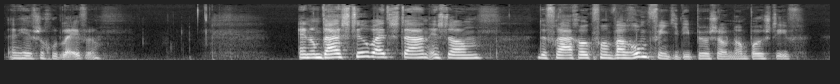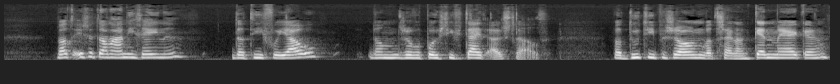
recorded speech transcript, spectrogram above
En die heeft zo'n goed leven. En om daar stil bij te staan is dan de vraag ook van waarom vind je die persoon dan positief? Wat is het dan aan diegene dat die voor jou dan zoveel positiviteit uitstraalt? Wat doet die persoon? Wat zijn dan kenmerken?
